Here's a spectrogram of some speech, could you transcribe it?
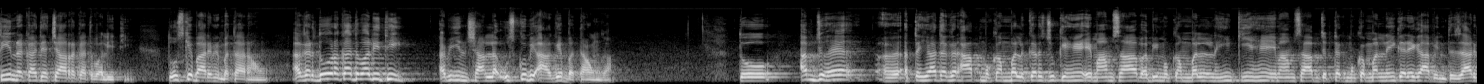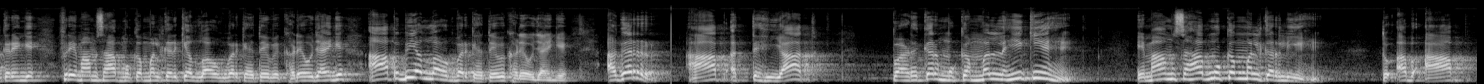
तीन रकात या चार रकात वाली थी तो उसके बारे में बता रहा हूँ। अगर दो रकात वाली थी अभी इन उसको भी आगे बताऊँगा। तो अब जो है अतहियात अगर आप मुकम्मल कर चुके हैं, इमाम साहब अभी मुकम्मल नहीं किए हैं, इमाम साहब जब तक मुकम्मल नहीं करेगा, आप इंतज़ार करेंगे, फिर इमाम साहब मुकम्मल करके अल्लाह अकबर कहते हुए खड़े हो जाएँगे, आप भी अल्लाह अकबर कहते हुए खड़े हो जाएँगे। अगर आप अतहियात पढ़कर मुकम्मल नहीं किए हैं, इमाम साहब मुकम्मल कर लिए हैं तो अब आप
